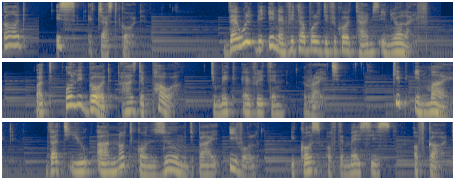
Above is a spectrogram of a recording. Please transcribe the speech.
God is a just God. There will be inevitable difficult times in your life, but only God has the power to make everything right. Keep in mind that you are not consumed by evil because of the mercies of God.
